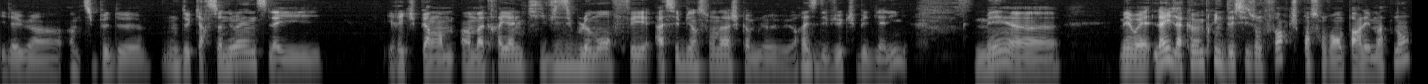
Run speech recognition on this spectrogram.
un, petit peu de, Carson Wentz. Là, il, récupère un, Ryan qui visiblement fait assez bien son âge comme le reste des vieux QB de la ligue. Mais, euh, mais ouais, là il a quand même pris une décision forte, je pense qu'on va en parler maintenant.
